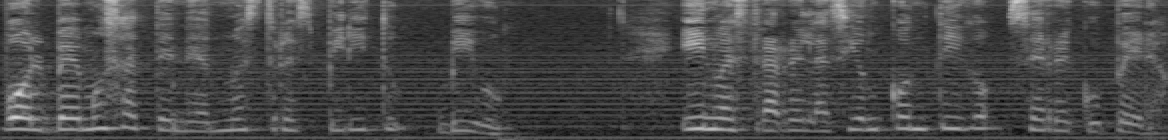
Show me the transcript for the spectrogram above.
volvemos a tener nuestro espíritu vivo. Y nuestra relación contigo se recupera.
